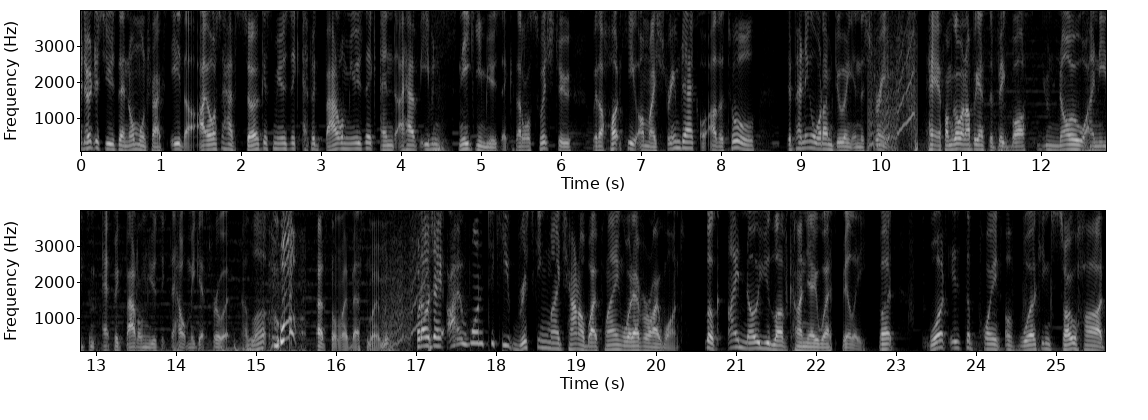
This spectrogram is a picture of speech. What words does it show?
I don't just use their normal tracks either. I also have circus music, epic battle music, and I have even sneaky music that I'll switch to with a hotkey on my Stream Deck or other tool, depending on what I'm doing in the stream. Hey, if I'm going up against a big boss, you know I need some epic battle music to help me get through it. Hello? That's not my best moment. But Eljay, I want to keep risking my channel by playing whatever I want. Look, I know you love Kanye West Billy, but what is the point of working so hard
